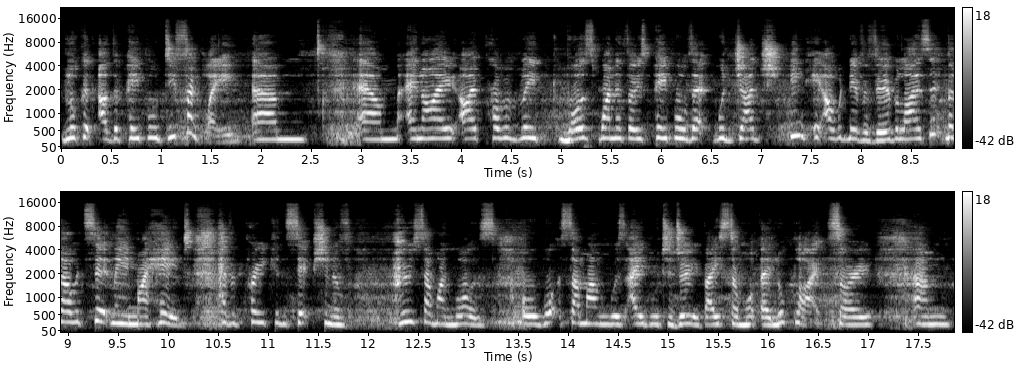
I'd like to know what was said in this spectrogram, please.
look at other people differently. Um, um and I, I probably was one of those people that would judge. In, I would never verbalize it, but I would certainly in my head have a preconception of who someone was or what someone was able to do based on what they look like. So um,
